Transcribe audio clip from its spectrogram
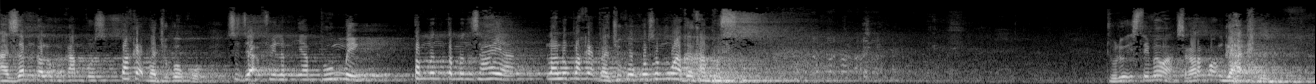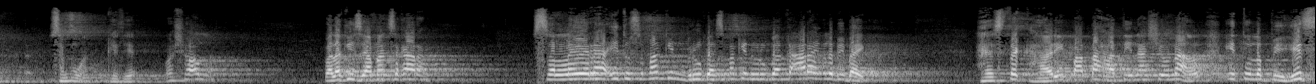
Azam kalau ke kampus pakai baju koko. Sejak filmnya booming, teman-teman saya lalu pakai baju koko semua ke kampus. Dulu istimewa, sekarang kok enggak? Semua, gitu ya. Masya Allah. Apalagi zaman sekarang. Selera itu semakin berubah, semakin berubah ke arah yang lebih baik. Hashtag hari patah hati nasional itu lebih hits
